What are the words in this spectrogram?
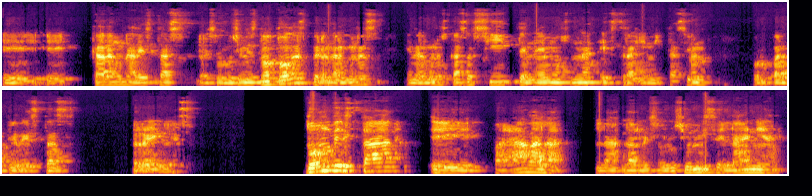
Eh, eh, cada una de estas resoluciones, no todas, pero en algunas en algunos casos sí tenemos una extralimitación por parte de estas reglas. ¿Dónde está eh, parada la, la, resolución miscelánea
